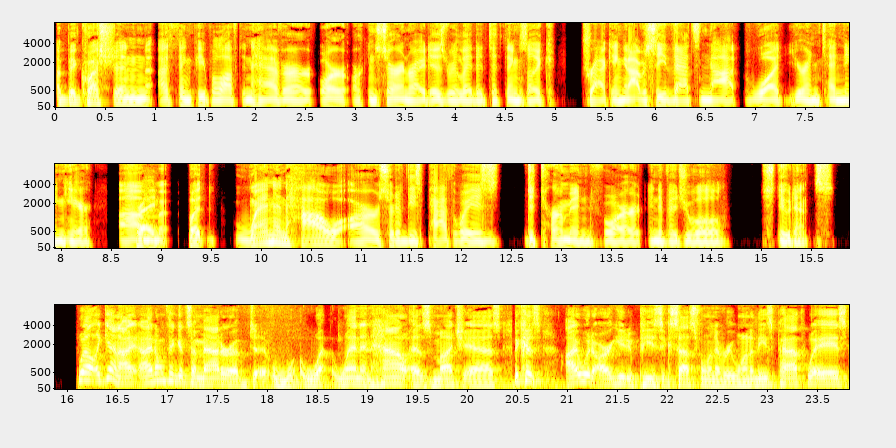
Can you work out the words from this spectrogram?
a big question I think people often have or or or concern right is related to things like tracking, and obviously that's not what you're intending here. Um, Right. But when and how are sort of these pathways determined for individual students? Well, again, I, I don't think it's a matter of when and how as much as because I would argue to be successful in every one of these pathways.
